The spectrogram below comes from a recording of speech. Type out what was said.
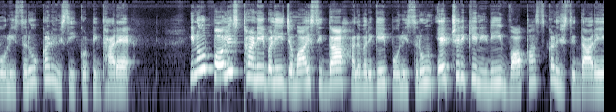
ಪೊಲೀಸರು ಕಳುಹಿಸಿಕೊಟ್ಟಿದ್ದಾರೆ. ಇನ್ನು ಪೊಲೀಸ್ ಠಾಣೆ ಬಳಿ ಜಮಾಯಿಸಿದ್ದ ಹಲವರಿಗೆ ಪೊಲೀಸರು ಎಚ್ಚರಿಕೆ ನೀಡಿ ವಾಪಸ್ ಕಳುಹಿಸಿದ್ದಾರೆ.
